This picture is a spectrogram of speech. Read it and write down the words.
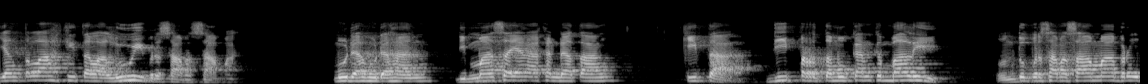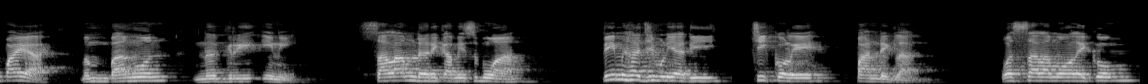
yang telah kita lalui bersama-sama. Mudah-mudahan di masa yang akan datang, kita dipertemukan kembali untuk bersama-sama berupaya membangun negeri ini. Salam dari kami semua, tim Haji Mulyadi, Cikole, Pandeglang. Wassalamualaikum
